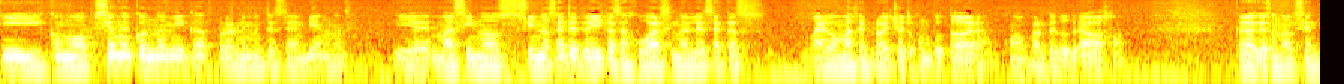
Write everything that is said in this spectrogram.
y como opción económica probablemente estén bien, ¿no? Y además si no si no te dedicas a jugar, si no le sacas algo más de provecho a tu computadora como parte de tu trabajo, creo que es una opción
